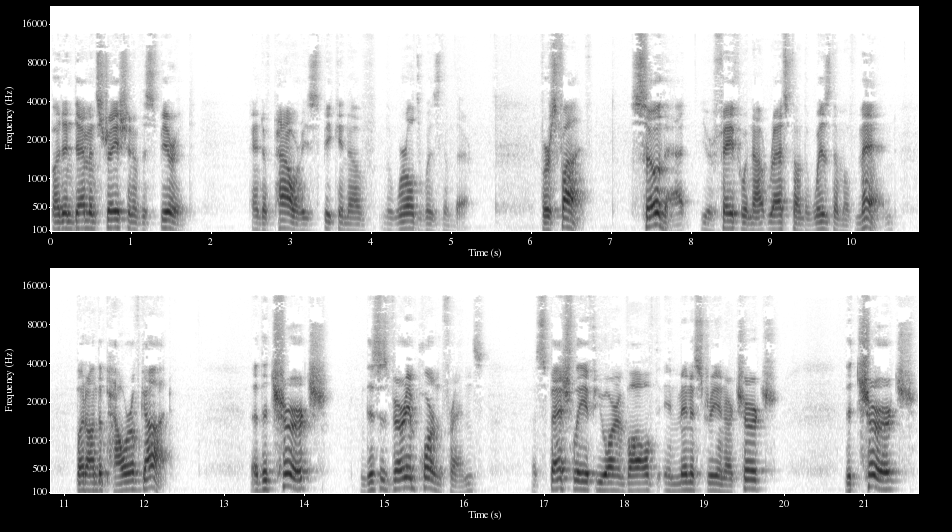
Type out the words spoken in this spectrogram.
but in demonstration of the Spirit and of power. He's speaking of the world's wisdom there. Verse 5 So that your faith would not rest on the wisdom of men, but on the power of God. Uh, the church, this is very important, friends, especially if you are involved in ministry in our church. The church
